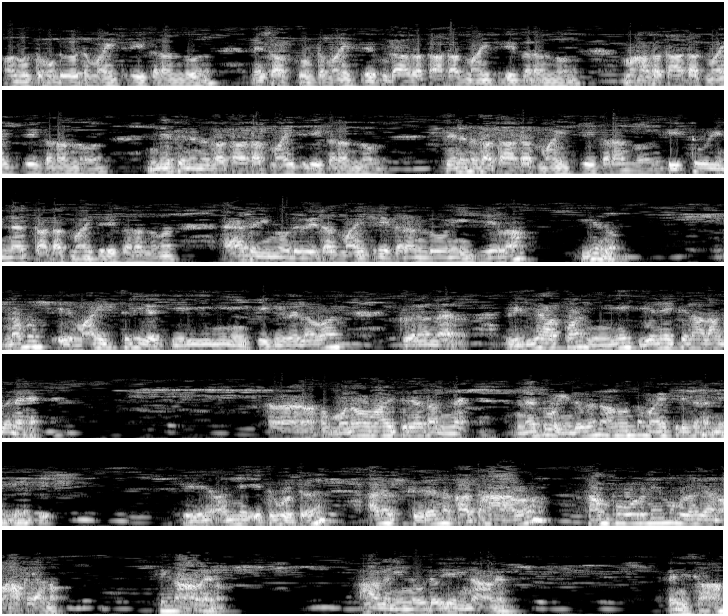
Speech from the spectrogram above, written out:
අනුන්ට හොඳට මෛත්‍රී කරන්න ඕන. මේ සත්තුන්ට මෛත්‍රී කුඩාගතටත් මෛත්‍රී කරන්න ඕන. මහසතාටත් මෛත්‍රී කරන්න ඕන. මේ පෙනෙන සතාටත් මෛත්‍රී කරන්න ඕන. වෙනන සතාටත් මෛත්‍රී කරන්න ඕනේ. පිටු ඉන්නටත් මෛත්‍රී කරන්න ඕනේ. ඈත ඉන්න උදවියටත් මෛත්‍රී කරන්න ඕනේ කියලා කියනවා. නමුත් ඒ මෛත්‍රිය කිරීමේ පිළිවෙලව කරන විද්‍යාවක් මේ කියන කෙනා ළඟ නැහැ. මොනම මෛත්‍රියක් නැහැ. නැතුව ඉඳගෙන අනුන්ට මෛත්‍රී කරන්නේ කියලා ඒ අන්නේ එතකොට අර කරන කතාව සම්පූර්ණයෙන්ම හුලඟ යනවා අහක යනවා. hina වෙනවා. අහගෙන ඉන්න උදවිය hina වෙනවා. එනිසා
